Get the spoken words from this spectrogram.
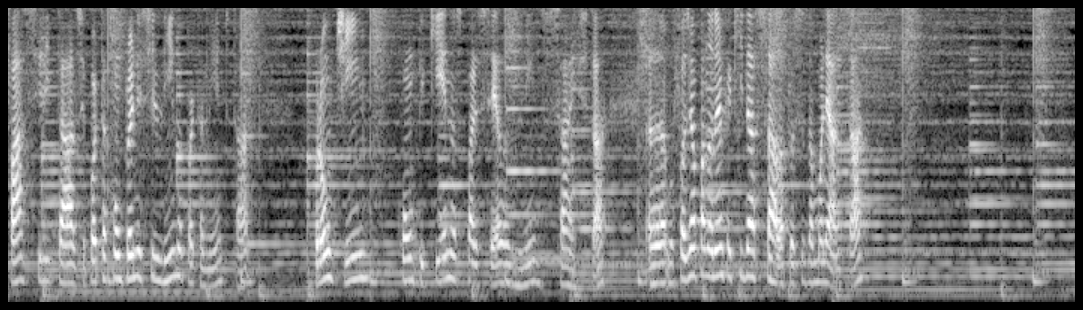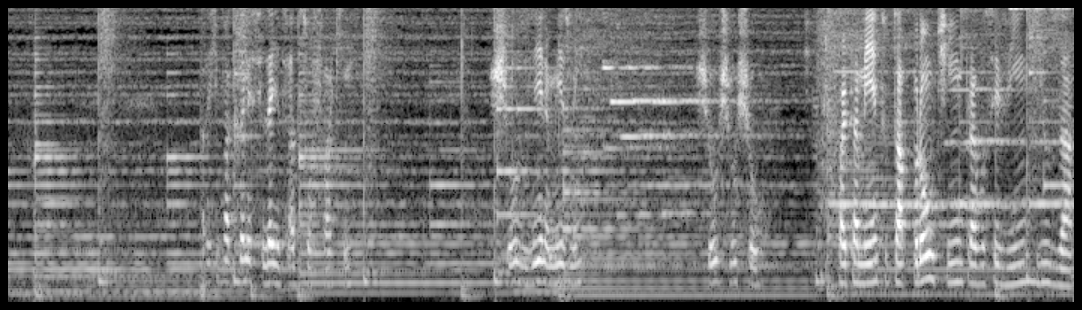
facilitada. Você pode estar tá comprando esse lindo apartamento, tá? Prontinho, com pequenas parcelas mensais, tá? Uh, vou fazer uma panorâmica aqui da sala para vocês dar uma olhada, tá? Olha que bacana esse LED atrás do sofá aqui. Showzeira mesmo, hein? Show, show, show. O apartamento tá prontinho para você vir e usar.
